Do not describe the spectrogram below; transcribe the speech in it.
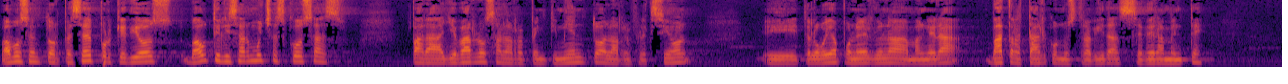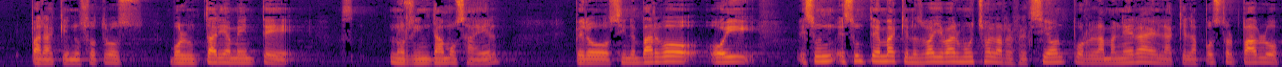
Vamos a entorpecer porque Dios va a utilizar muchas cosas para llevarnos al arrepentimiento, a la reflexión, y te lo voy a poner de una manera, va a tratar con nuestra vida severamente para que nosotros voluntariamente nos rindamos a Él. Pero sin embargo, hoy es un, es un tema que nos va a llevar mucho a la reflexión por la manera en la que el apóstol Pablo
